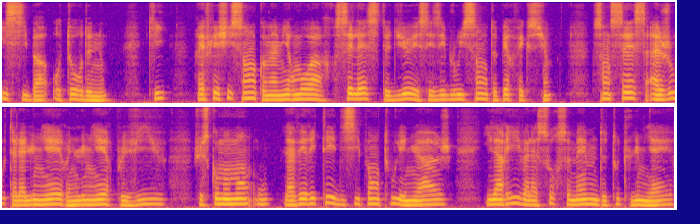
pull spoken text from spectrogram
ici-bas autour de nous, qui, réfléchissant comme un miroir céleste Dieu et ses éblouissantes perfections, sans cesse ajoutent à la lumière une lumière plus vive, jusqu'au moment où, la vérité dissipant tous les nuages, il arrive à la source même de toute lumière,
